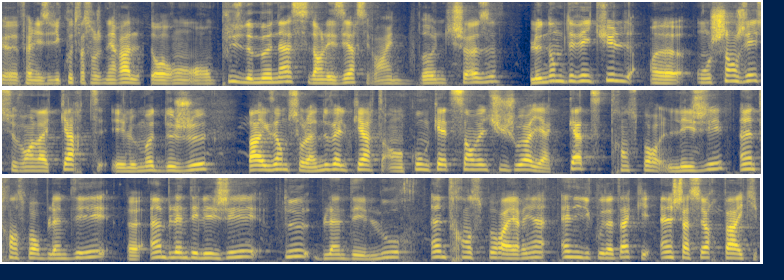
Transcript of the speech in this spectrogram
euh, enfin les hélicos de façon générale, auront, plus de menaces dans les airs. C'est vraiment une bonne chose. Le nombre de véhicules euh, ont changé suivant la carte et le mode de jeu. Par exemple, sur la nouvelle carte en conquête 128 joueurs, il y a 4 transports légers, un transport blindé, euh, un blindé léger, blindés lourds, un transport aérien, un hélico d'attaque et un chasseur par équipe.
